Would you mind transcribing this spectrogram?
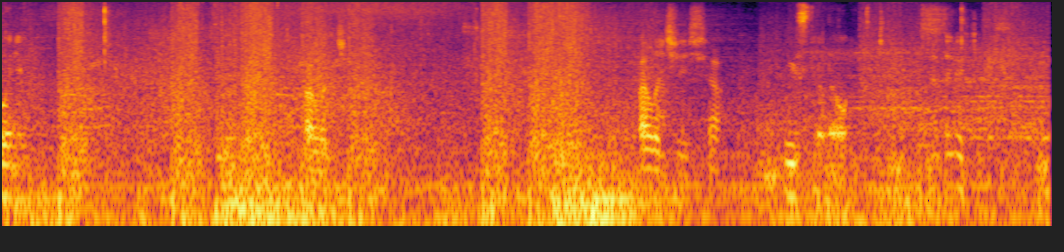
Понял. получи. Получи, все. Быстро дал. Это легкий босс.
